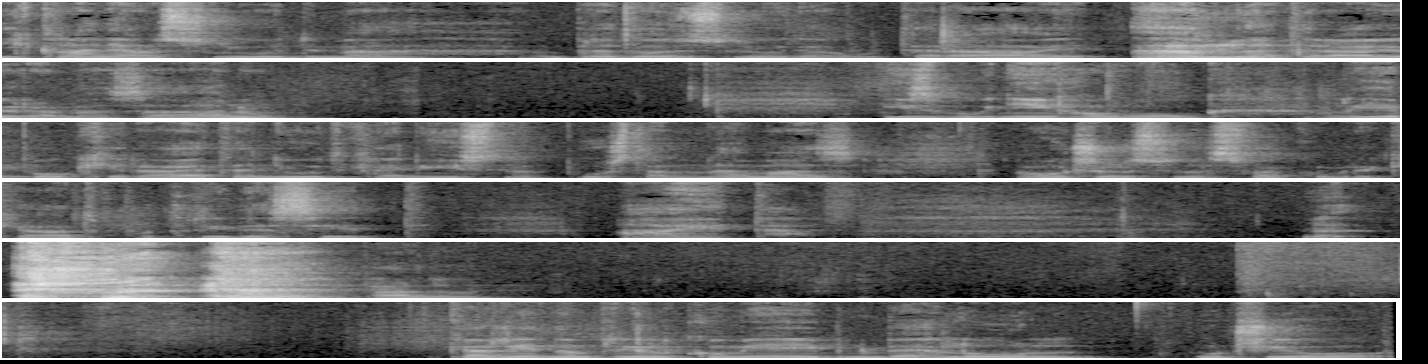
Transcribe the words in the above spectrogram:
I klanjali su ljudima, predvođili su ljude u teravi, na teraviju Ramazanu. I zbog njihovog lijepog kirajeta ljudi kaj nisu napuštali namaz, a učili su na svakom rekiatu po 30 ajeta. Pardon. Kaže jednom prilikom je Ibn Behlul učio uh,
